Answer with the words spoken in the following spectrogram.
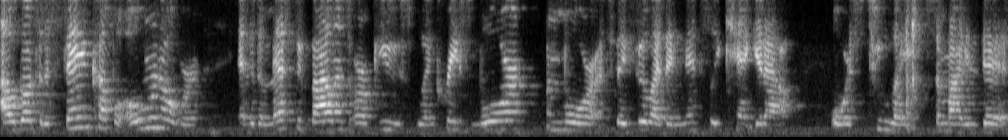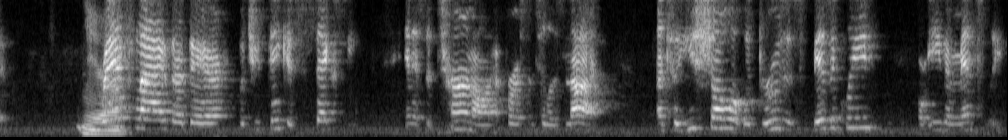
I will go to the same couple over and over, and the domestic violence or abuse will increase more and more until they feel like they mentally can't get out or it's too late. Somebody's dead. Yeah. Red flags are there, but you think it's sexy and it's a turn on at first until it's not. Until you show up with bruises physically or even mentally.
